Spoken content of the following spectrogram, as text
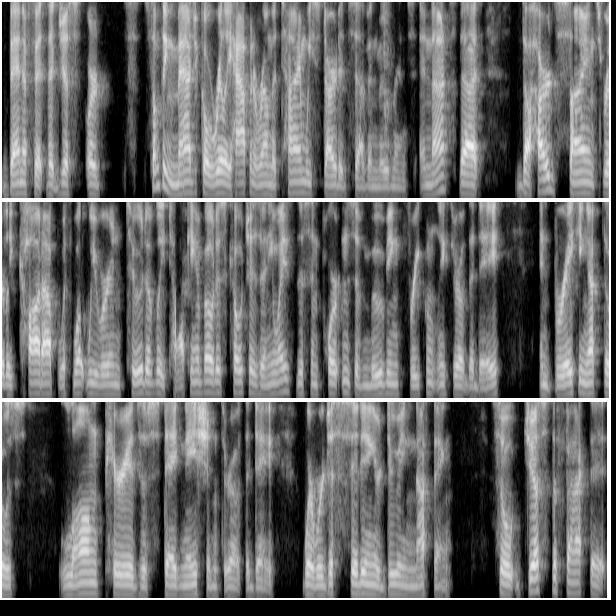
benefit that just or something magical really happened around the time we started Seven Movements, and that's that the hard science really caught up with what we were intuitively talking about as coaches, anyways. This importance of moving frequently throughout the day and breaking up those long periods of stagnation throughout the day where we're just sitting or doing nothing. So just the fact that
